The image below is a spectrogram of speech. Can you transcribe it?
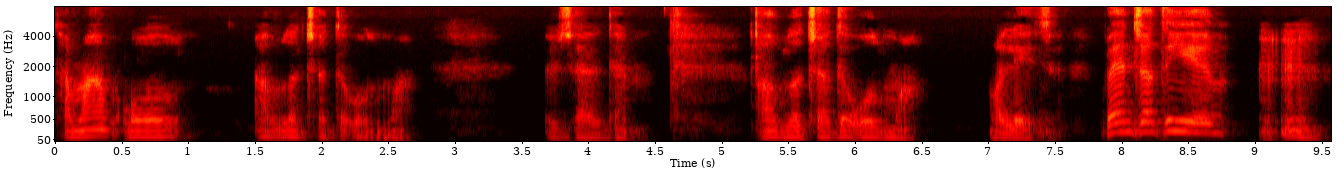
Tamam ol. Abla cadı olma. Özelden. Abla cadı olma. Aleyze. Ben cadıyım.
